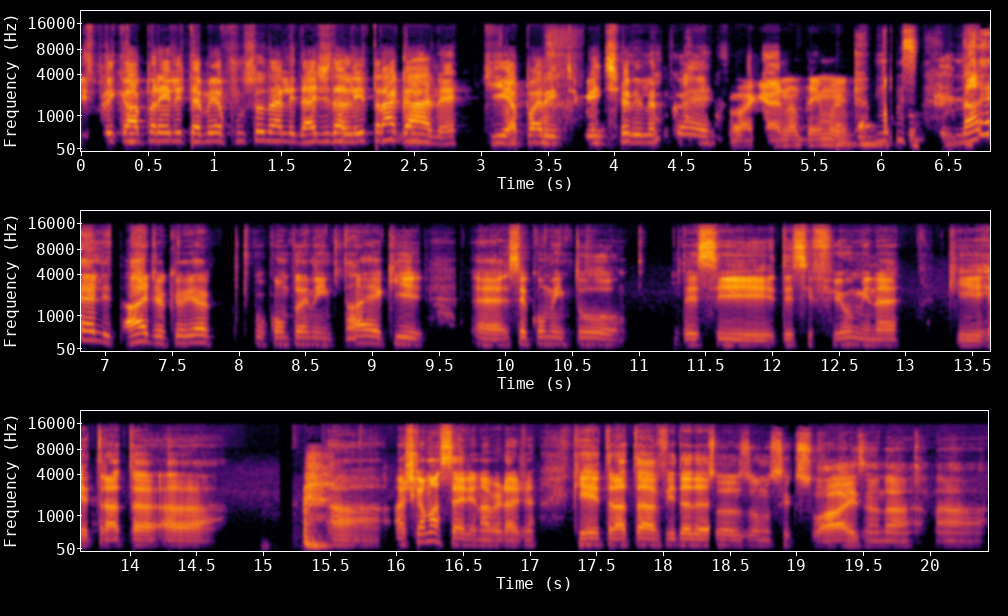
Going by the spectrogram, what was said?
explicar pra ele também a funcionalidade da letra H, né? Que aparentemente ele não conhece. O Agar não tem muito. Mas, na realidade, o que eu ia tipo, complementar é que é, você comentou desse, desse filme, né? Que retrata a, a- Acho que é uma série, na verdade, né? Que retrata a vida das pessoas homossexuais né, na, na,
